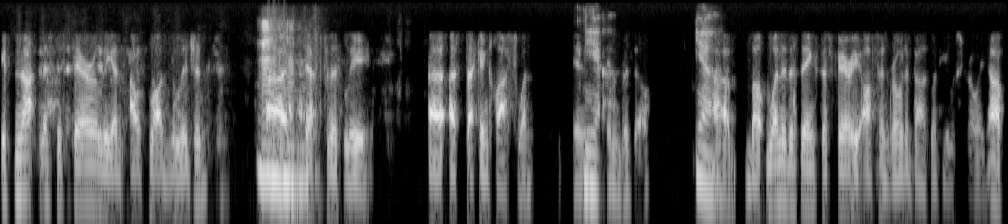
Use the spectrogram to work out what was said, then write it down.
if not necessarily an outlawed religion, uh, Mhm. definitely a, a second class one in Yeah. in Brazil. Yeah. Uh, but one of the things that Freire often wrote about when he was growing up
